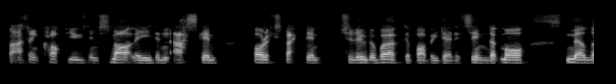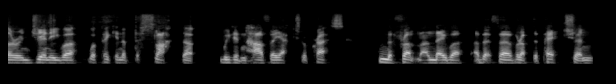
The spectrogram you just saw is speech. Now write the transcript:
but I think Klopp used him smartly. He didn't ask him or expect him to do the work that Bobby did. It seemed that more Milner and Gini were, were picking up the slack that we didn't have the extra press from the front man. They were a bit further up the pitch and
